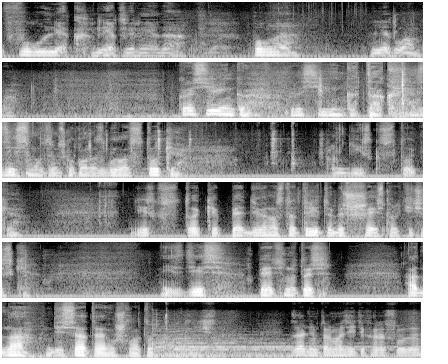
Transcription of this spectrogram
Фулл лек, лет вернее, да. Полная лет лампа. Красивенько, красивенько. Так, здесь смотрим, сколько у нас было в стоке. Диск в стоке. Диск в стоке 5.93, то бишь 6 практически. И здесь 5, ну то есть одна десятая ушла тут. Отлично. Задним тормозите хорошо, да?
